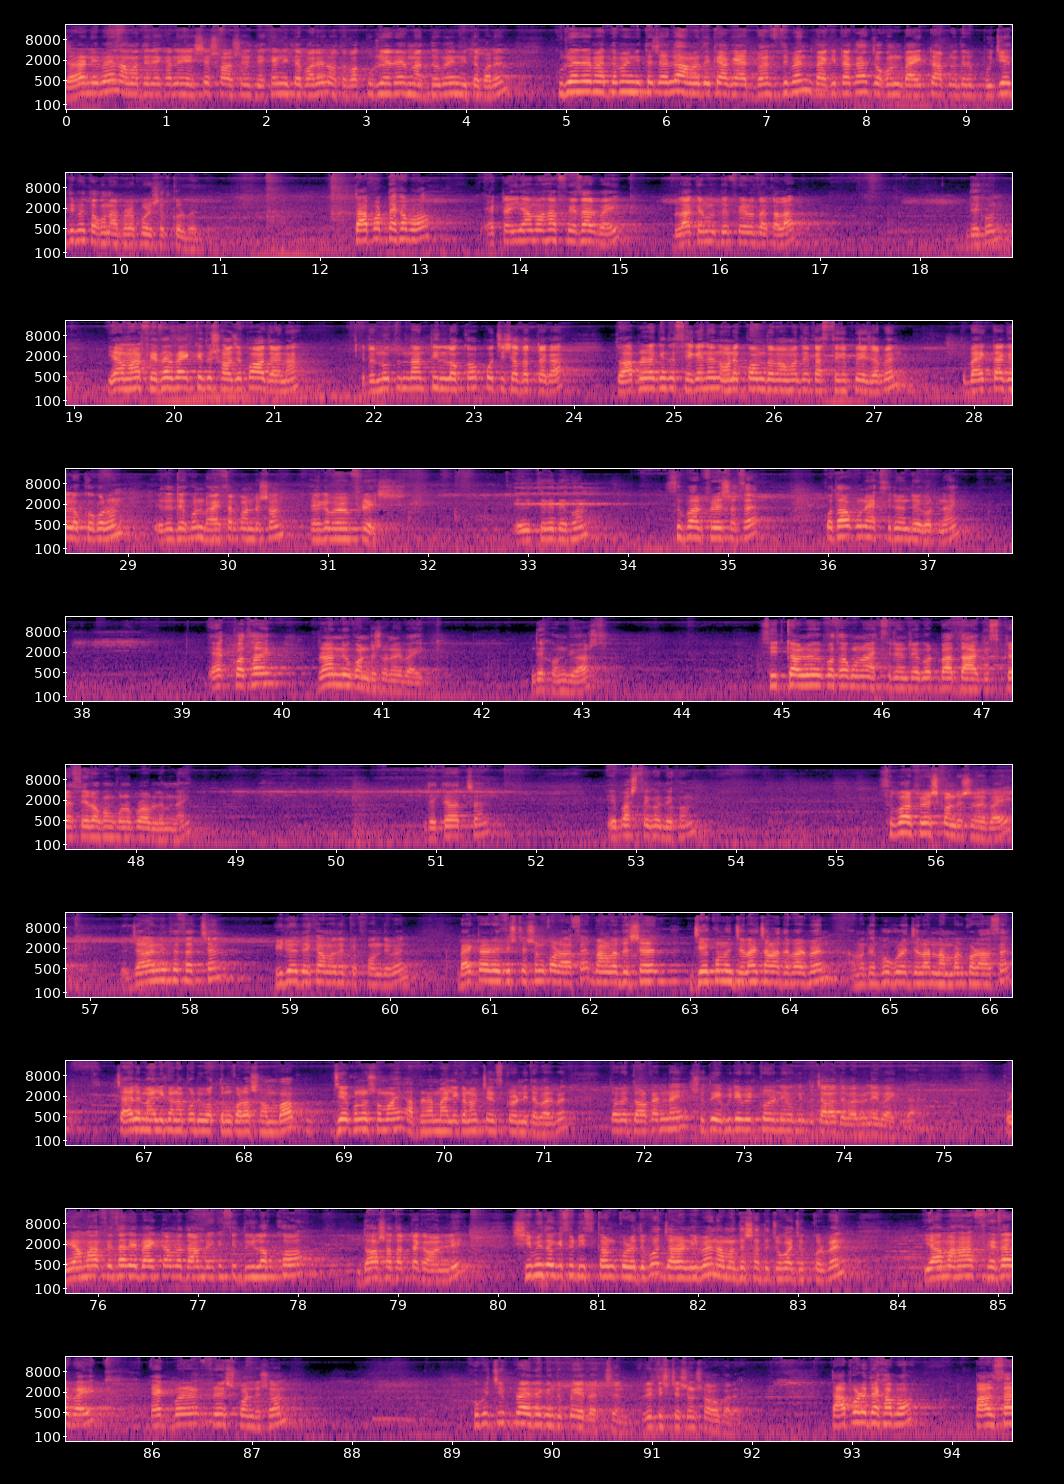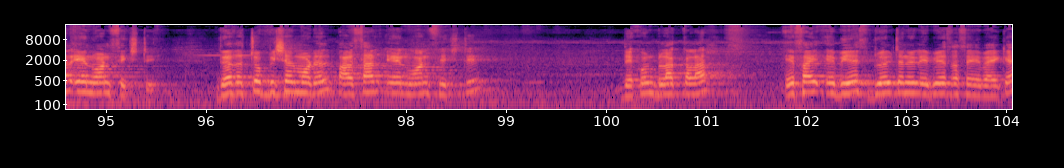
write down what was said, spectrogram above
যারা নেবেন, আমাদের এখানে এসে সরাসরি দেখে নিতে পারেন অথবা কুরিয়ারের মাধ্যমে নিতে পারেন। কুরিয়ারের মাধ্যমে নিতে চাইলে আমাদেরকে আগে অ্যাডভান্স দিবেন। বাকি টাকা যখন বাইকটা আপনাদের বুঝিয়ে দিবে, তখন আপনারা পরিশোধ করবেন। তারপর দেখাবো একটা ইয়ামাহা ফেজার বাইক ব্ল্যাকের মধ্যে ফেরোদা কালার দেখুন, ইয়ামাহা ফেজার বাইক কিন্তু সহজে পাওয়া যায় না। এটা নতুন দাম তিন লক্ষ পঁচিশ হাজার টাকা। তো আপনারা কিন্তু সেকেন্ড হ্যান্ড অনেক কম দামে আমাদের কাছ থেকে পেয়ে যাবেন। তো বাইকটা আগে লক্ষ্য করুন। এতে দেখুন ভাইসার কন্ডিশন একেবারে ফ্রেশ এই থেকে দেখুন সুপার ফ্রেশ আছে। কোথাও কোনো অ্যাক্সিডেন্ট রেকর্ড নাই। এক কথায় ব্র্যান্ড নিউ কন্ডিশনের বাইক দেখুন ভিউয়ার্স সিট কাউন্টের কোথাও কোনো অ্যাক্সিডেন্ট রেকর্ড বা দাগ স্ক্র্যাচ এরকম কোনো প্রবলেম নাই। দেখতে পাচ্ছেন? এ পাশ থেকেও দেখুন। সুপার ফ্রেশ কন্ডিশনের বাইক যারা নিতে চাচ্ছেন ভিডিও দেখে আমাদেরকে ফোন দেবেন। বাইকটা রেজিস্ট্রেশন করা আছে। বাংলাদেশের যে কোনো জেলায় চালাতে পারবেন। আমাদের বগুড়া জেলার নাম্বার করা আছে। চাইলে মালিকানা পরিবর্তন করা সম্ভব। যে কোনো সময় আপনারা মালিকানাও চেঞ্জ করে নিতে পারবেন। তবে দরকার নাই, শুধু এভিডেভিট করে নিয়েও কিন্তু চালাতে পারবেন এই বাইকটা তো ইয়ামা ফেজার এই বাইকটা আমরা দাম রেখেছি দুই লক্ষ দশ হাজার টাকা অনলি সীমিত কিছু ডিসকাউন্ট করে দেবো। যারা নেবেন, আমাদের সাথে যোগাযোগ করবেন। ইয়ামাহা ফেজার বাইক একবারে ফ্রেশ কন্ডিশন খুবই চিপ প্রাইসে কিন্তু পেয়ে যাচ্ছেন রেজিস্ট্রেশন সহকারে। তারপরে দেখাবো পালসার এন ওয়ান সিক্সটি দু হাজার চব্বিশের model Pulsar N one sixty দেখুন black colour FI ABS dual channel ABS আছে এই বাইকে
